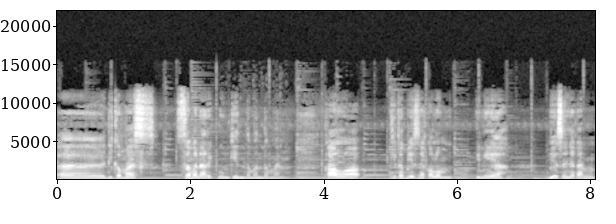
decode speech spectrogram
uh, dikemas semenarik mungkin teman-teman. Kalau kita biasanya kalau ini ya biasanya kan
